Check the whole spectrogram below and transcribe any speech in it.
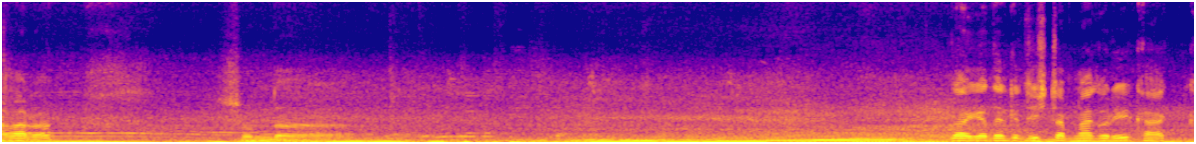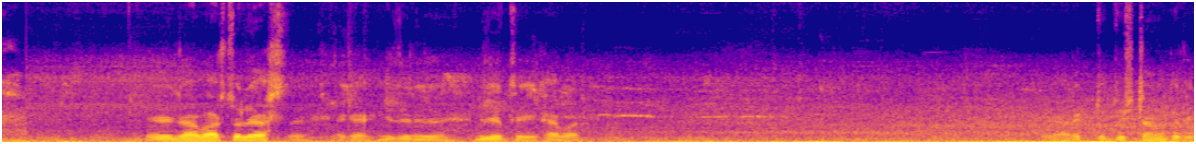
আবারও সুন্দর। এদেরকে ডিস্টার্ব না করি, খাক। এই যে আবার চলে আসছে। একে নিজে নিজে নিজে থেকে খাবার। আর একটু দুষ্টামি করি।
